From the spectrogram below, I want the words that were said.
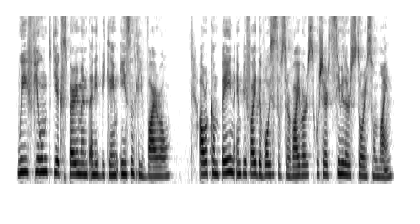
We filmed the experiment and it became instantly viral. Our campaign amplified the voices of survivors who shared similar stories online.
